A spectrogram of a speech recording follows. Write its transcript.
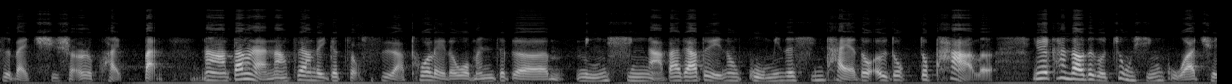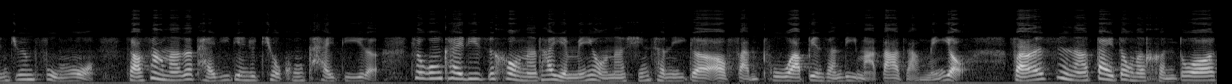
四百七十二块半。那当然呢，这样的一个走势啊，拖累了我们这个明星啊，大家对那种股民的心态啊，都呃都都怕了，因为看到这个重型股啊全军覆没。早上呢，这台积电就跳空开低了，跳空开低之后呢，它也没有呢形成一个哦反扑啊，变成立马大涨，没有。反而是呢，带动了很多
